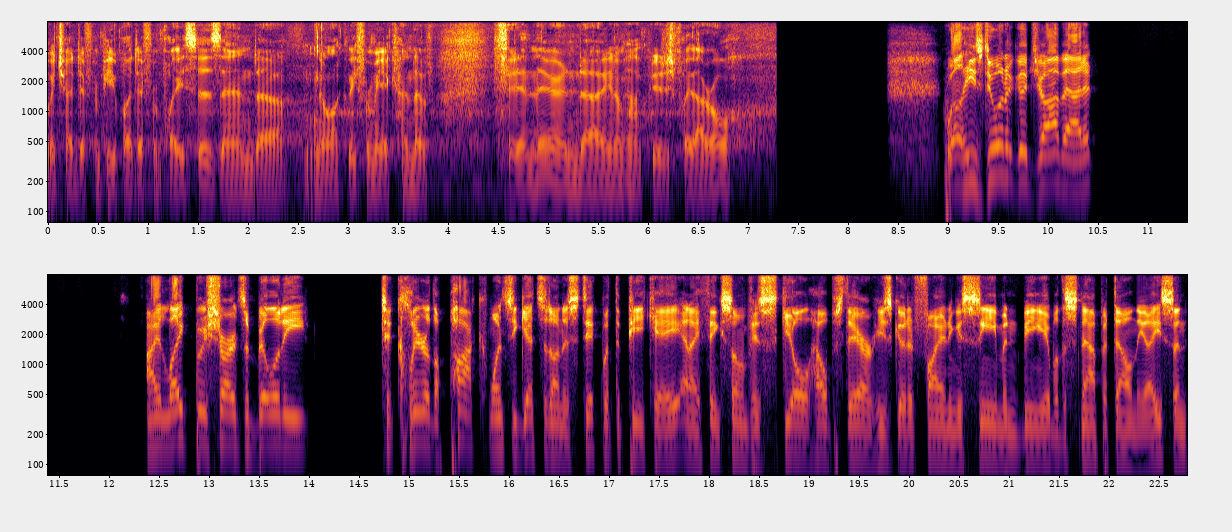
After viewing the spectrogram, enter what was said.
we tried different people at different places, and uh, you know, luckily for me, it kind of fit in there, and uh, you know, I'm happy to just play that role. Well, he's doing a good job at it. I like Bouchard's ability to clear the puck once he gets it on his stick with the PK, and I think some of his skill helps there. He's good at finding a seam and being able to snap it down the ice, and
